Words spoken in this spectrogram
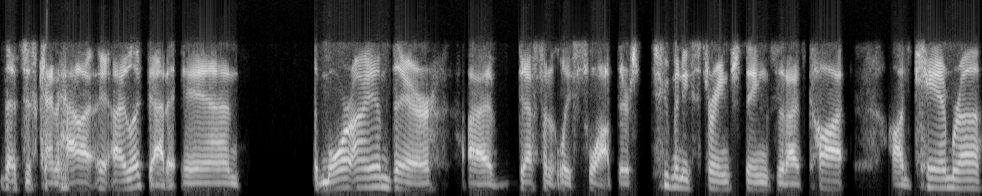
that's just kind of how I, I looked at it. And the more I am there, I've definitely swapped. There's too many strange things that I've caught on camera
